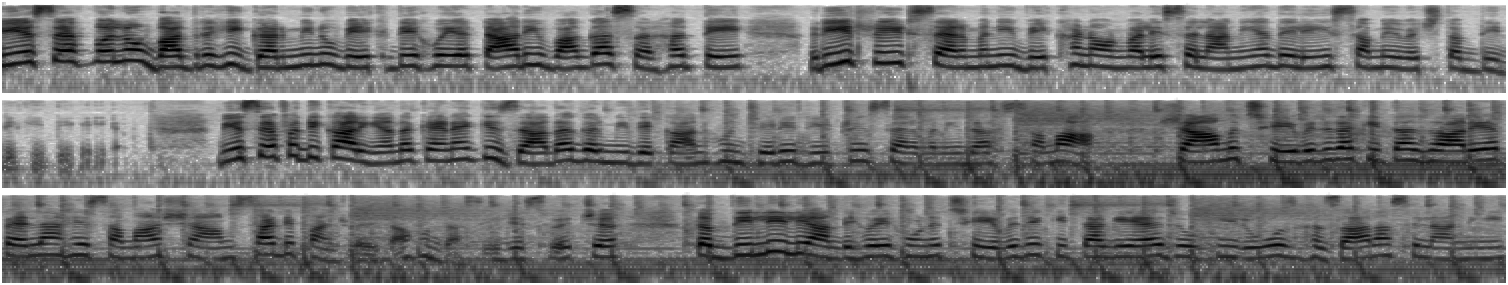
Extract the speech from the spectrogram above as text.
ਬੀਐਸਐਫ ਵੱਲੋਂ ਵੱਧ ਰਹੀ ਗਰਮੀ ਨੂੰ ਵੇਖਦੇ ਹੋਏ ਅਟਾਰੀ ਵਾਗਾ ਸਰਹੱਦ ਤੇ ਰੀਟਰੀਟ ਸੈਰੇਮਨੀ ਵੇਖਣ ਆਉਣ ਵਾਲੇ ਸੈਲਾਨੀਆਂ ਦੇ ਲਈ ਸਮੇਂ ਵਿੱਚ ਤਬਦੀਲੀ ਕੀਤੀ ਗਈ ਹੈ। ਬੀਐਸਐਫ ਅਧਿਕਾਰੀਆਂ ਦਾ ਕਹਿਣਾ ਹੈ ਕਿ ਜ਼ਿਆਦਾ ਗਰਮੀ ਦੇ ਕਾਰਨ ਹੁਣ ਜਿਹੜੀ ਰੀਟਰੀਟ ਸੈਰੇਮਨੀ ਦਾ ਸਮਾਂ ਸ਼ਾਮ 6 ਵਜੇ ਦਾ ਕੀਤਾ ਜਾ ਰਿਹਾ ਹੈ, ਪਹਿਲਾਂ ਇਹ ਸਮਾਂ ਸ਼ਾਮ 5:30 ਵਜੇ ਦਾ ਹੁੰਦਾ ਸੀ, ਜਿਸ ਵਿੱਚ ਤਬਦੀਲੀ ਲਿਆਂਦੇ ਹੋਏ ਹੁਣ 6 ਵਜੇ ਕੀਤਾ ਗਿਆ ਹੈ, ਜੋ ਕਿ ਰੋਜ਼ ਹਜ਼ਾਰਾਂ ਸੈਲਾਨੀ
